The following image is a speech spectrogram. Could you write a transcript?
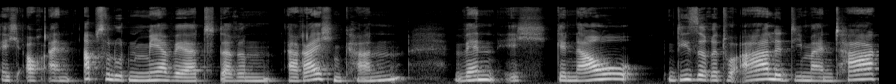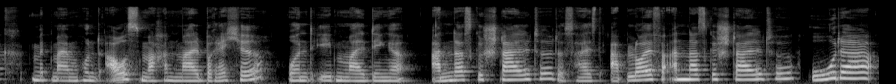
ich auch einen absoluten Mehrwert darin erreichen kann, wenn ich genau diese Rituale, die meinen Tag mit meinem Hund ausmachen, mal breche und eben mal Dinge anders gestalte, das heißt Abläufe anders gestalte oder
